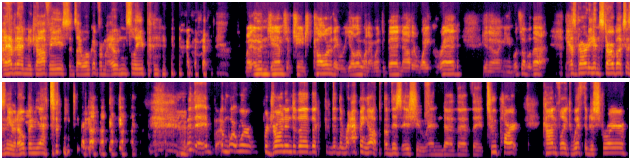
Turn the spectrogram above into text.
I haven't had any coffee since I woke up from my Odin sleep. my Odin jams have changed color. They were yellow when I went to bed. Now they're white and red. You know, I mean, what's up with that? Asgardian Starbucks isn't even open yet. we're, we're we're drawn into the, the the, the wrapping up of this issue and uh, the the two part conflict with the destroyer.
